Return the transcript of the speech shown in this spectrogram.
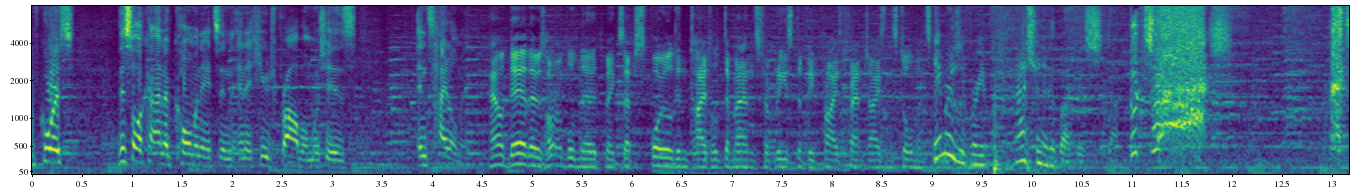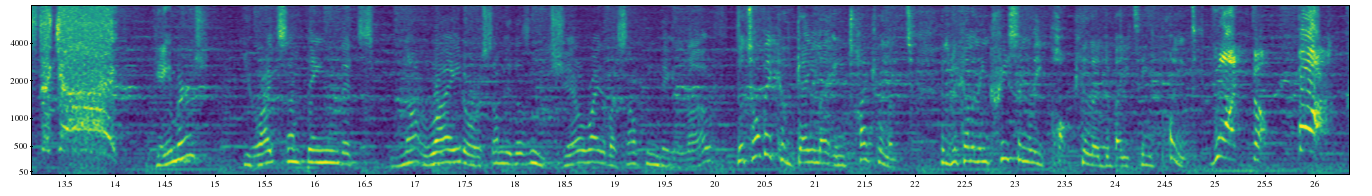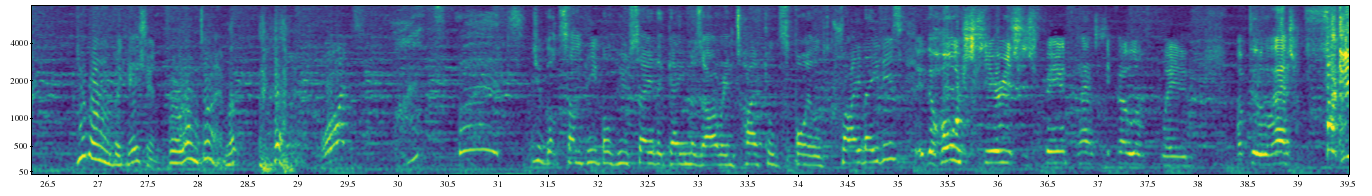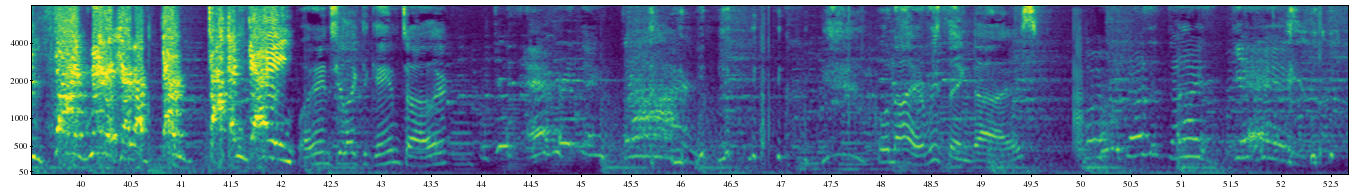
of course, this all kind of culminates in, in a huge problem, which is entitlement. How dare those horrible nerds make such spoiled, entitled demands for reasonably priced franchise installments? Gamers are very passionate about this stuff. The trash! It's the guy! Gamers, you write something that's not right or something that doesn't gel right about something they love. The topic of gamer entitlement has become an increasingly popular debating point. What the fuck? You've been on vacation for a long time. What? What? You've got some people who say that gamers are entitled, spoiled crybabies. The whole series is fantastic. I love playing up to the last fucking five minutes of the third fucking game! Why didn't you like the game, Tyler? Because everything dies! well, not everything dies. But who doesn't die is gay!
